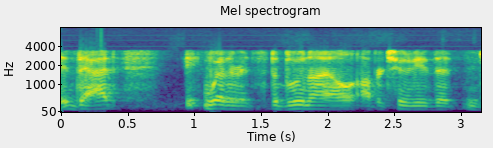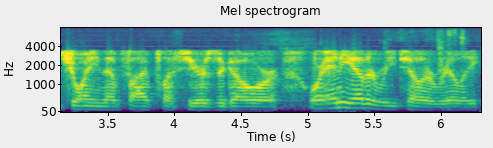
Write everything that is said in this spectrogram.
that whether it's the Blue Nile opportunity that joining them five plus years ago or, or any other retailer really,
